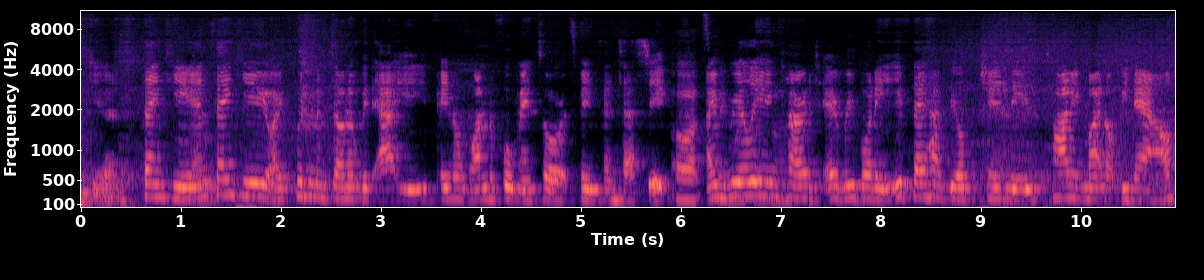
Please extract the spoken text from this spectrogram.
Yeah, thank you. And thank you. I couldn't have done it without you. You've been a wonderful mentor. It's been fantastic. Oh, I really encourage everybody, if they have the opportunity, the timing might not be now,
